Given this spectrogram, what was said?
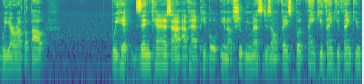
we are up about we hit Zencash. I, have had people, you know, shoot me messages on Facebook. Thank you, thank you, thank you.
